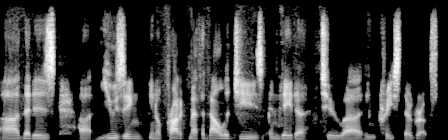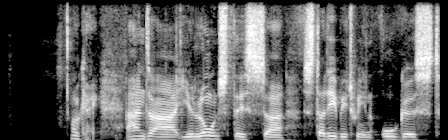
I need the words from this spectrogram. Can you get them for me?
uh, that is using you know product methodologies and data to increase their growth. Okay, and uh, you launched this uh, study between August,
